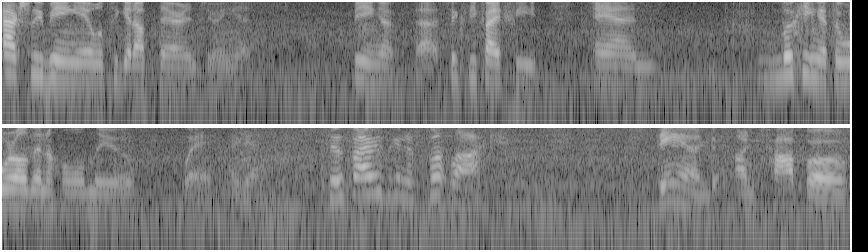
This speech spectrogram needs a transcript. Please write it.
actually being able to get up there and doing it, being up uh, 65 feet and looking at the world in a whole new way, I guess. So if I was going to footlock, stand on top of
